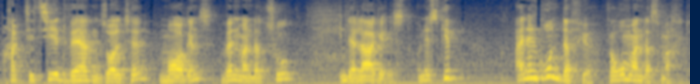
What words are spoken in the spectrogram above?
praktiziert werden sollte morgens, wenn man dazu in der Lage ist. Und es gibt einen Grund dafür, warum man das macht.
